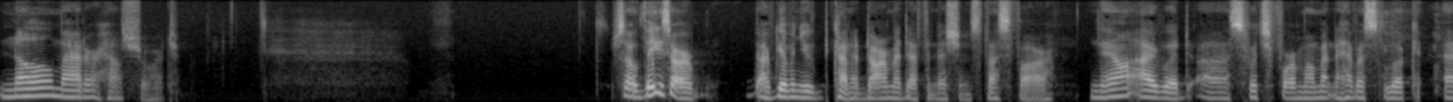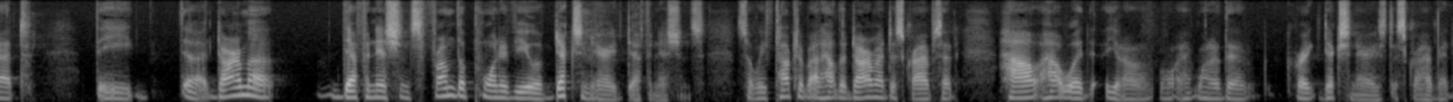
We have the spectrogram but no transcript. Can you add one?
no matter how short. So these are, I've given you kind of Dharma definitions thus far. Now I would uh, switch for a moment and have us look at the uh, Dharma definitions from the point of view of dictionary definitions. So we've talked about how the Dharma describes it. How how would you know one of the great dictionaries describe it?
